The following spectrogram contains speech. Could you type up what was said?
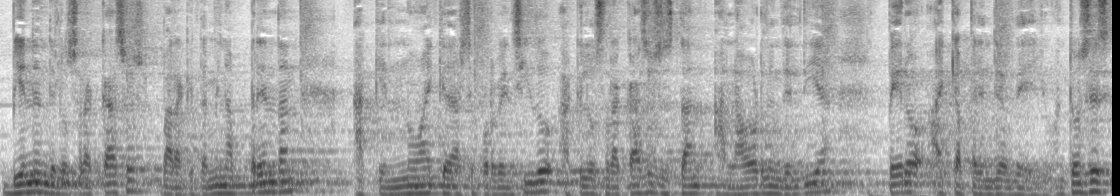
vienen de los fracasos para que también aprendan a que no hay que darse por vencido, a que los fracasos están a la orden del día, pero hay que aprender de ello. Entonces,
